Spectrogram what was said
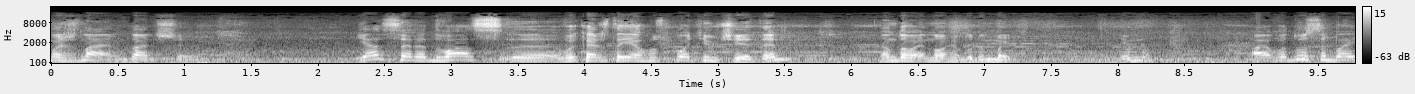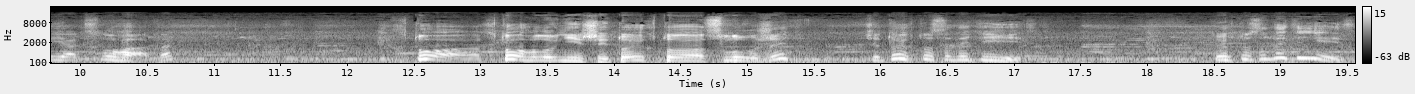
Ми ж знаємо далі. Я серед вас, е, ви кажете, я Господь і вчитель. Нам давай ноги будемо мити. А я веду себе як слуга, так? Хто, хто головніший? Той, хто служить, чи той, хто сидить і їсть? Той, хто сидить і їсть.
